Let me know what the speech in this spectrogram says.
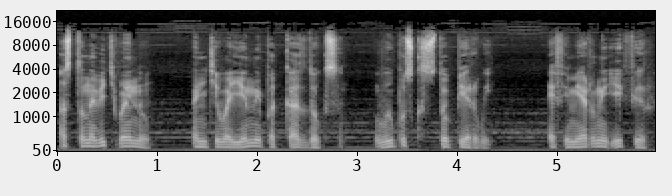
Остановить войну. Антивоенный подкаст Докса. Выпуск 101. Эфемерный эфир.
